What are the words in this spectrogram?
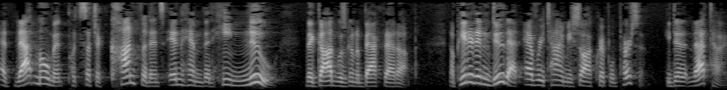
at that moment, put such a confidence in him that he knew that God was going to back that up. Now, Peter didn't do that every time he saw a crippled person. He did it that time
